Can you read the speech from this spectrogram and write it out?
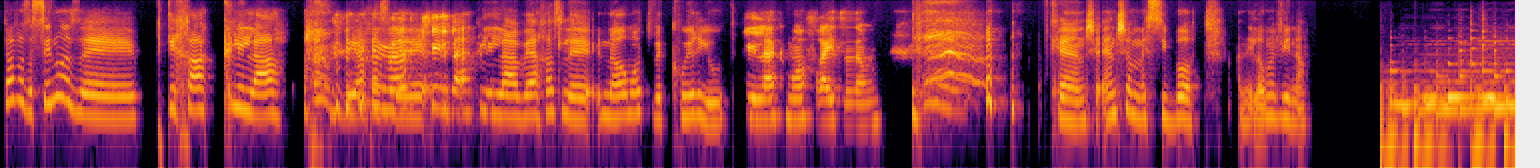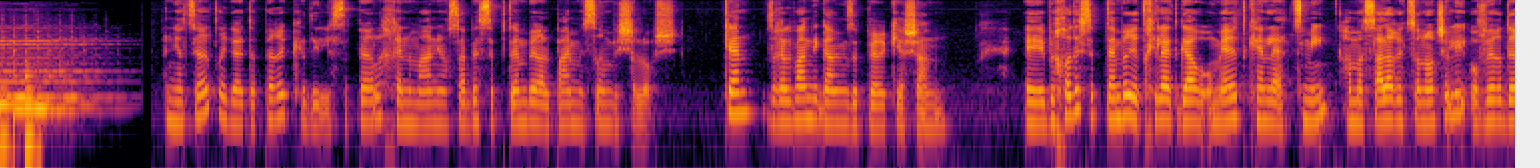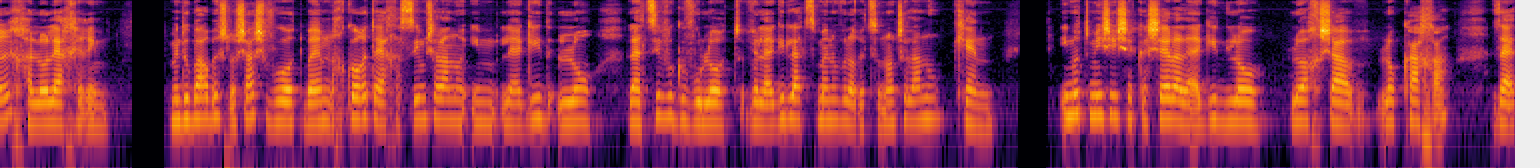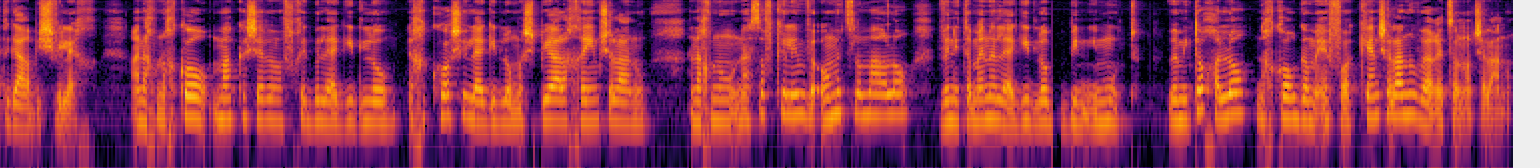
טוב, אז עשינו איזה פתיחה קלילה ביחס ל... קלילה. קלילה ביחס לנורמות וקוויריות. קלילה כמו הפרייט זון. כן, שאין שם מסיבות, אני לא מבינה. אני עוצרת רגע את הפרק כדי לספר לכם מה אני עושה בספטמבר 2023. כן, זה רלוונטי גם אם זה פרק ישן. אה, בחודש ספטמבר יתחיל האתגר אומרת כן לעצמי, המסע לרצונות שלי עובר דרך הלא לאחרים. מדובר בשלושה שבועות בהם נחקור את היחסים שלנו עם להגיד לא, להציב גבולות ולהגיד לעצמנו ולרצונות שלנו כן. אם את מישהי שקשה לה להגיד לא, לא עכשיו, לא ככה, זה האתגר בשבילך. אנחנו נחקור מה קשה ומפחיד בלהגיד לא, איך הקושי להגיד לא משפיע על החיים שלנו. אנחנו נאסוף כלים ואומץ לומר לא, ונתאמן על להגיד לא בנעימות. ומתוך הלא נחקור גם איפה הכן שלנו והרצונות שלנו.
